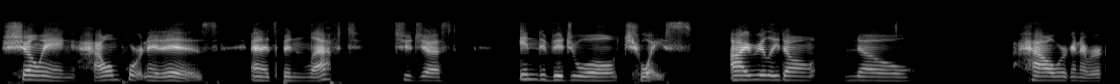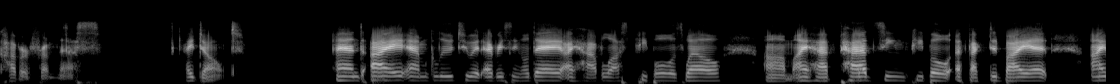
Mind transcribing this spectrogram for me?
showing how important it is and it's been left to just individual choice. I really don't know how we're going to recover from this. I don't. And I am glued to it every single day. I have lost people as well. Um, I have had seen people affected by it. I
